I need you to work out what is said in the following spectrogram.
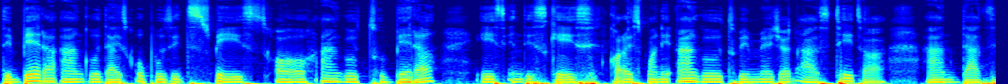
the beta angle that is opposite space or angle to beta is in this case corresponding angle to be measured as theta and that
